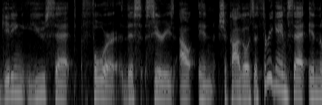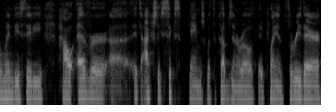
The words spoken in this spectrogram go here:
getting you set for this series out in Chicago. It's a three game set in the Windy City. However, uh, it's actually six games with the Cubs in a row. They play in three there,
